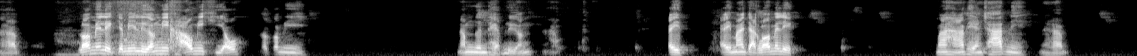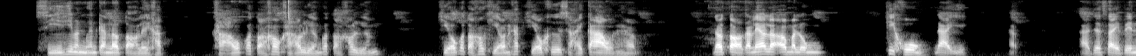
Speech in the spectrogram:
นะครับ ล้อแม่เหล็กจะมีเหลือง มีขาว มีเขียว แล้วก็มีน้ำเงินแถบเหลืองไอไอมาจากล้อแม่เหล็ก มาหาแผงชาร์จนี่ นะครับ สีที่มันเหมือนกันเราต่อเลยครับ ขาวก็ต่อเข้าขาวเหลืองก็ต่อเข้าเหลือง เขียวก็ต่อเข้าเขียวนะครับ เขียวคือสายกาวนะครับ เราต่อกันแล้วเราเอามาลงที่โครงได้อีกครับ อาจจะใส่เป็น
